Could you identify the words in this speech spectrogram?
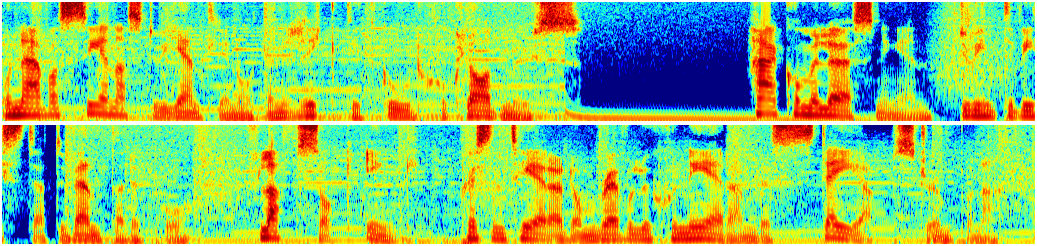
Och när var senast du egentligen åt en riktigt god chokladmus? Här kommer lösningen du inte visste att du väntade på. Fluffsock Inc. presenterar de revolutionerande Stay Up-strumporna.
